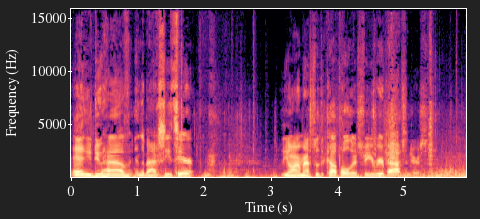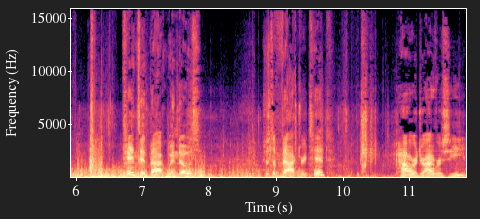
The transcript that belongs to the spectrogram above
And you do have in the back seats here, the armrest with the cup holders for your rear passengers. Tinted back windows, just a factory tint. Power driver seat.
